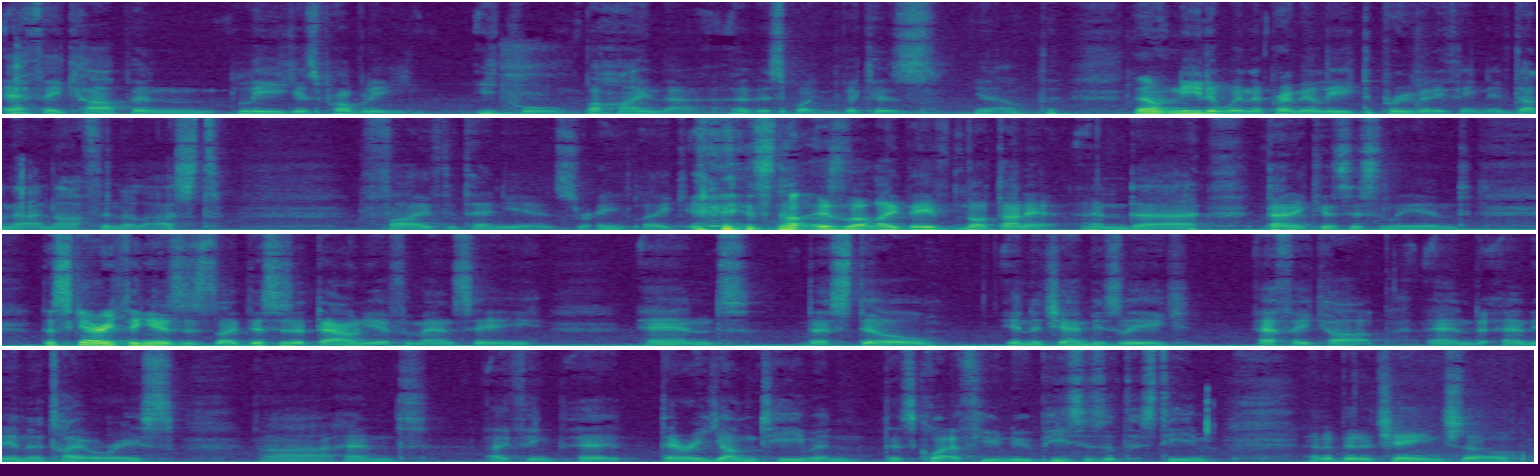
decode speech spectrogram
FA Cup and League is probably equal behind that at this point because you know they don't need to win the Premier League to prove anything. They've done that enough in the last five to ten years, right? Like it's not it's not like they've not done it and uh, done it consistently. And the scary thing is, is like this is a down year for Man City, and they're still in the Champions League, FA Cup, and and in a title race. Uh, and I think they're, they're a young team, and there's quite a few new pieces of this team, and a bit of change. So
